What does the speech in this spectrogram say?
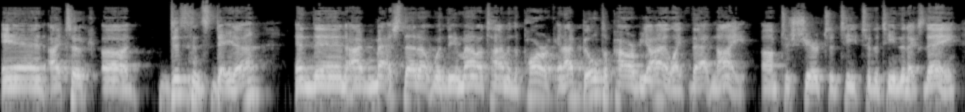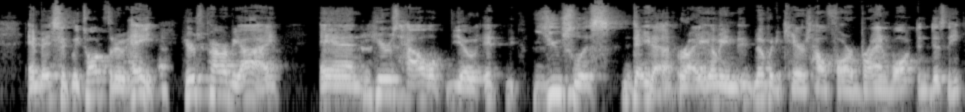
and I took uh, distance data and then I matched that up with the amount of time in the park, and I built a Power BI like that night um, to share to te- to the team the next day, and basically talk through, hey, here's Power BI, and here's how you know it useless data, right? I mean, nobody cares how far Brian walked in Disney.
